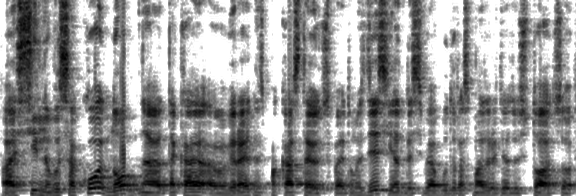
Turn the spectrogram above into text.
а, сильно высоко, но а, такая а, вероятность пока остается. Поэтому здесь я для себя буду рассматривать эту ситуацию.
